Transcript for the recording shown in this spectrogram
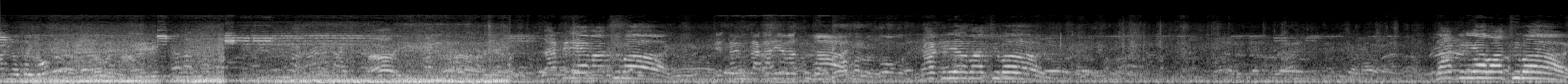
Ano জাকরিয়া বাচ্চু ভাই জাকরিয়া বাচ্চু ভাই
